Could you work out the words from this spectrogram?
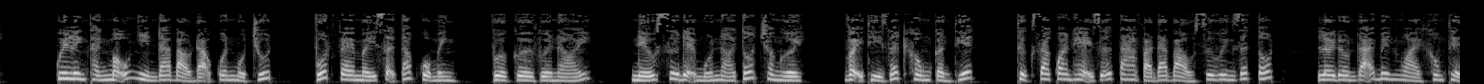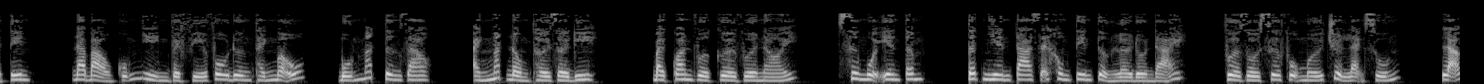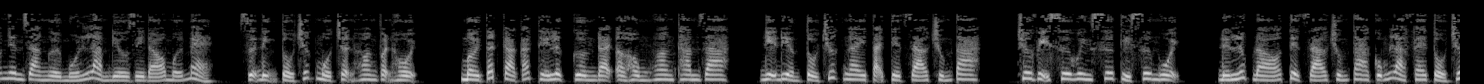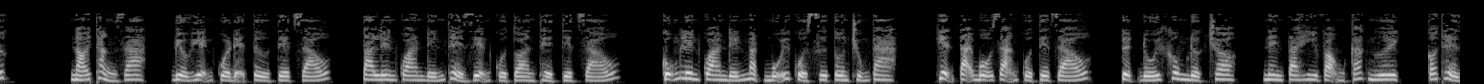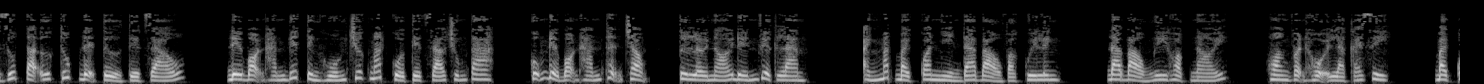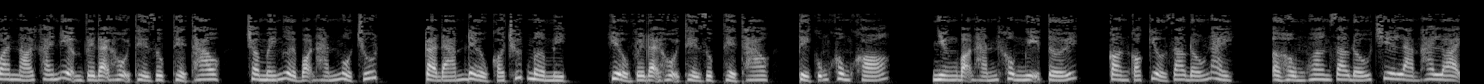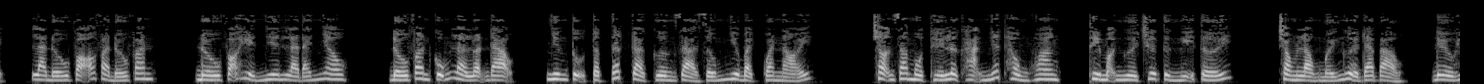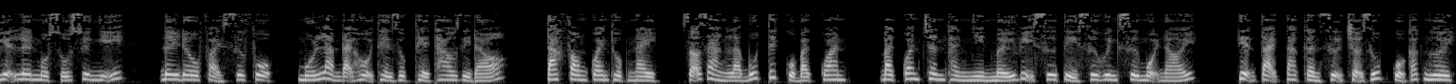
Quy Linh Thánh Mẫu nhìn đa bảo đạo quân một chút, vuốt ve mấy sợi tóc của mình, vừa cười vừa nói, nếu sư đệ muốn nói tốt cho người, vậy thì rất không cần thiết. Thực ra quan hệ giữa ta và đa bảo sư huynh rất tốt, lời đồn đãi bên ngoài không thể tin. Đa bảo cũng nhìn về phía vô đương thánh mẫu, bốn mắt tương giao, ánh mắt đồng thời rời đi. Bạch quan vừa cười vừa nói, sư muội yên tâm, tất nhiên ta sẽ không tin tưởng lời đồn đãi. Vừa rồi sư phụ mới chuyển lạnh xuống, lão nhân ra người muốn làm điều gì đó mới mẻ, dự định tổ chức một trận hoang vận hội, mời tất cả các thế lực cường đại ở Hồng Hoang tham gia, địa điểm tổ chức ngay tại tiệt giáo chúng ta, chư vị sư huynh sư tỷ sư muội, đến lúc đó tiệt giáo chúng ta cũng là phe tổ chức. Nói thẳng ra, biểu hiện của đệ tử tiệt giáo, ta liên quan đến thể diện của toàn thể tiệt giáo, cũng liên quan đến mặt mũi của sư tôn chúng ta. Hiện tại bộ dạng của tiệt giáo, tuyệt đối không được cho, nên ta hy vọng các ngươi có thể giúp ta ước thúc đệ tử tiệt giáo, để bọn hắn biết tình huống trước mắt của tiệt giáo chúng ta, cũng để bọn hắn thận trọng, từ lời nói đến việc làm. Ánh mắt bạch quan nhìn đa bảo và quy linh. Đa bảo nghi hoặc nói, hoang vận hội là cái gì? Bạch quan nói khái niệm về đại hội thể dục thể thao cho mấy người bọn hắn một chút. Cả đám đều có chút mờ mịt, hiểu về đại hội thể dục thể thao thì cũng không khó. Nhưng bọn hắn không nghĩ tới, còn có kiểu giao đấu này. Ở hồng hoang giao đấu chia làm hai loại, là đấu võ và đấu văn. Đấu võ hiển nhiên là đánh nhau. Đấu văn cũng là luận đạo, nhưng tụ tập tất cả cường giả giống như Bạch Quan nói. Chọn ra một thế lực hạng nhất hồng hoang, thì mọi người chưa từng nghĩ tới. Trong lòng mấy người đa bảo, đều hiện lên một số suy nghĩ, đây đâu phải sư phụ, muốn làm đại hội thể dục thể thao gì đó. Tác phong quen thuộc này, rõ ràng là bút tích của Bạch Quan. Bạch Quan chân thành nhìn mấy vị sư tỷ sư huynh sư muội nói, hiện tại ta cần sự trợ giúp của các ngươi.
